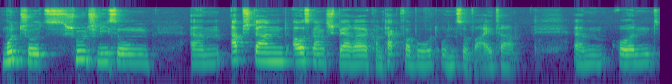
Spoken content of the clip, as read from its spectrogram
Mundschutz, Schulschließungen, ähm, Abstand, Ausgangssperre, Kontaktverbot und so weiter. Ähm, und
